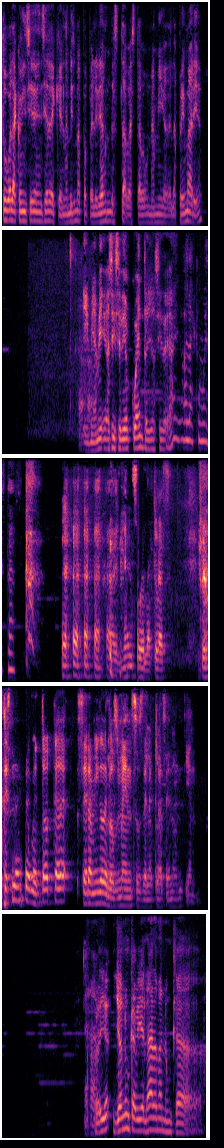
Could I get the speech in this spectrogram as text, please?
tuvo la coincidencia de que en la misma papelería donde estaba, estaba una amiga de la primaria. Y mi amiga así se dio cuenta, yo así de, ay, hola, ¿cómo estás? El menso de la clase. ¿Por qué siempre me toca ser amigo de los mensos de la clase? No entiendo. Pero yo, yo, nunca vi el arma, nunca,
